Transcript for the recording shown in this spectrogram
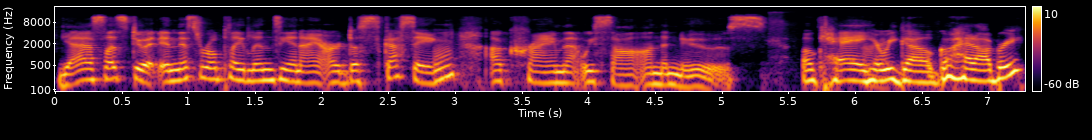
Yes, let's do it. In this role play, Lindsay and I are discussing a crime that we saw on the news. Okay, here we go. Go ahead, Aubrey.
